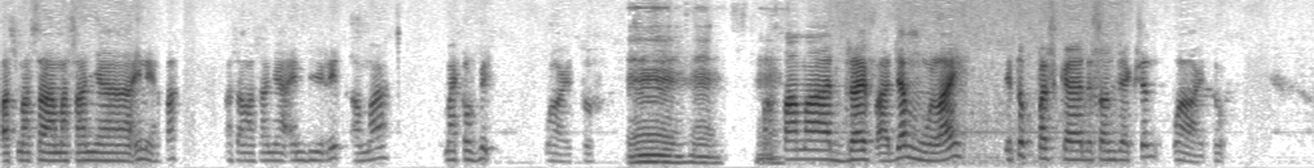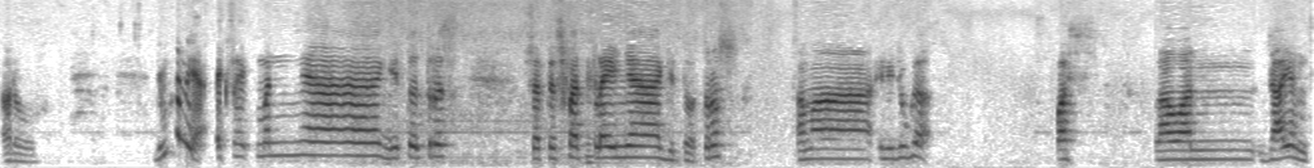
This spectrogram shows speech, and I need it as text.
Pas masa-masanya ini apa? Masa-masanya Andy Reid sama Michael Vick. Wah itu. Hmm, hmm, hmm. Pertama drive aja mulai itu pas ke Deshaun Jackson. Wah itu. Aduh. Gimana ya? Excitementnya gitu. Terus satisfied Hmm. play-nya gitu. Terus sama ini juga pas lawan Giants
